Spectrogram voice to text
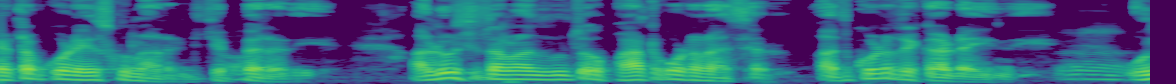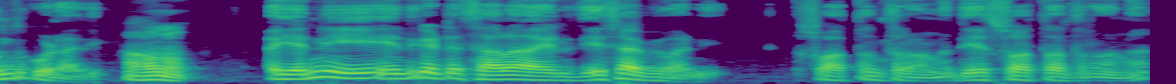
గెటప్ కూడా వేసుకున్నారండి చెప్పారు అది. అల్లూరి సీతారామరాజు గురించి ఒక పాట కూడా రాశారు. అది కూడా రికార్డ్ అయింది. ఉంది కూడా అది. అవును. అవన్నీ ఎందుకంటే చాలా ఆయన దేశాభిమాని స్వాతంత్రం అన్న దేశ స్వాతంత్రం అన్న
